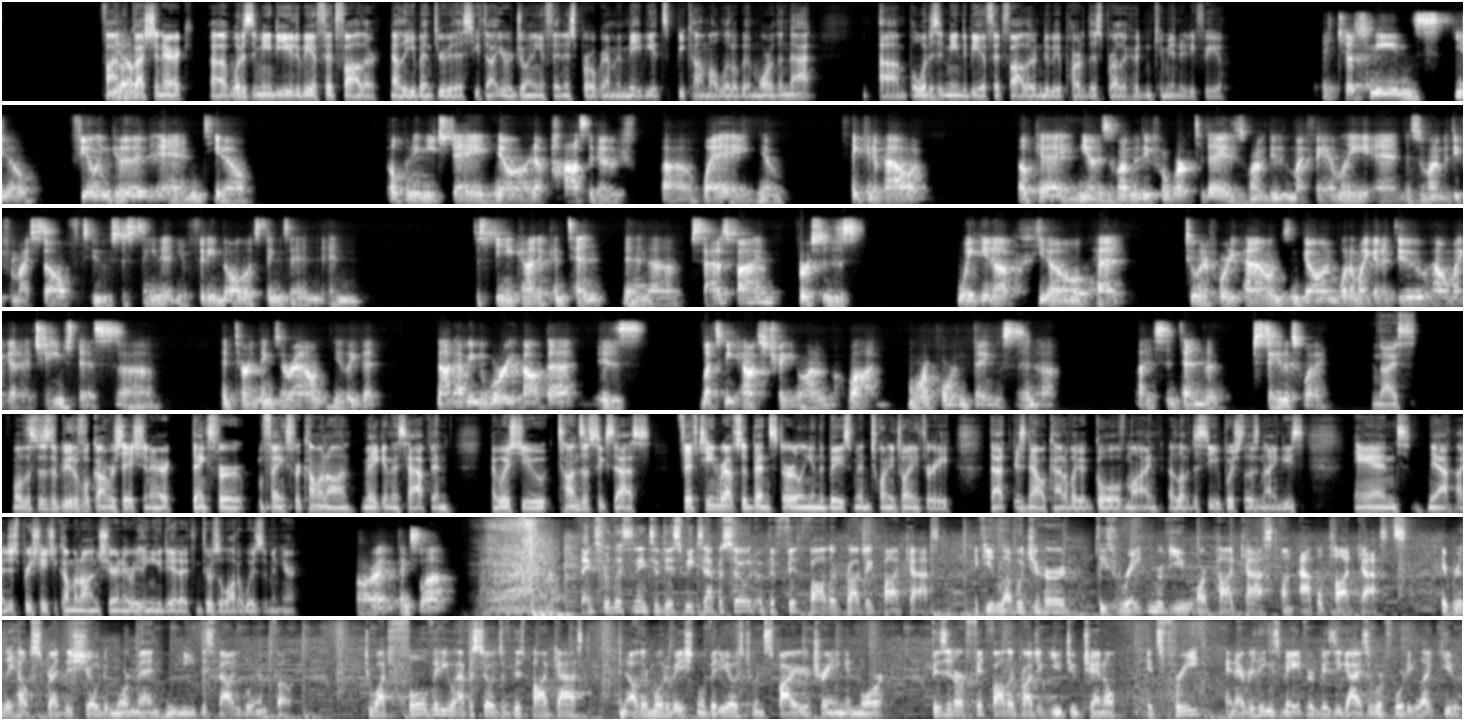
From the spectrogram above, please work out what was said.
Final question, Eric. Uh, what does it mean to you to be a fit father now that you've been through this? You thought you were joining a fitness program and maybe it's become a little bit more than that. Um, but what does it mean to be a fit father and to be a part of this brotherhood and community for you? It just means, you know, feeling good and, you know, opening each day, you know, in a positive uh, way, you know, thinking about, okay, you know, this is what I'm going to do for work today. This is what I'm going to do with my family. And this is what I'm going to do for myself to sustain it, you know, fitting all those things in and just being kind of content and uh, satisfied versus waking up, you know, at 240 pounds and going, what am I going to do? How am I going to change this uh, and turn things around? You know, like that, not having to worry about that is lets me concentrate on a lot more important things. And uh, I just intend to stay this way. Nice. Well, this is a beautiful conversation, Eric. Thanks for thanks for coming on, making this happen. I wish you tons of success. 15 reps of Ben Sterling in the basement in 2023. That is now kind of like a goal of mine. I'd love to see you push those 90s. And yeah, I just appreciate you coming on and sharing everything you did. I think there was a lot of wisdom in here. All right. Thanks a lot. Thanks for listening to this week's episode of the Fit Father Project podcast. If you love what you heard, please rate and review our podcast on Apple Podcasts. It really helps spread this show to more men who need this valuable info. To watch full video episodes of this podcast and other motivational videos to inspire your training and more, visit our Fit Father Project YouTube channel. It's free and everything's made for busy guys over 40 like you.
